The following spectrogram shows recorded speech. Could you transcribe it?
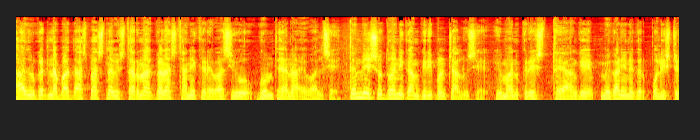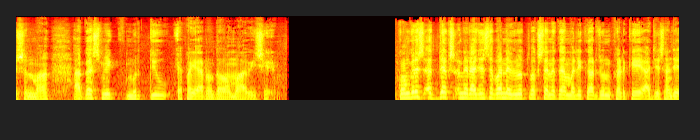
આ દુર્ઘટના બાદ આસપાસના વિસ્તારના ઘણા સ્થાનિક રહેવાસીઓ ગુમ થયાના અહેવાલ છે. તેમને શોધવાની કામગીરી પણ ચાલુ છે. વિમાન ક્રેશ થયા અંગે મેઘાણીનગર પોલીસ સ્ટેશનમાં આકસ્મિક મૃત્યુ એફઆઈઆર નોંધાવવામાં આવી છે. કોંગ્રેસ અધ્યક્ષ અને રાજ્યસભાના વિરોધ પક્ષના નેતા મલ્લિકાર્જુન ખડકે આજે સાંજે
